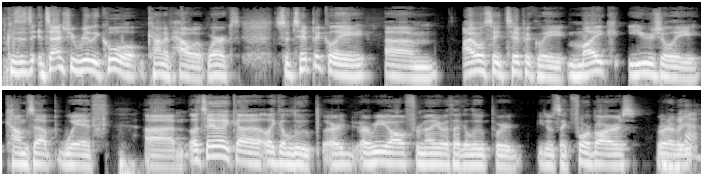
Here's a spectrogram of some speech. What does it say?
because it's, it's actually really cool kind of how it works so typically um, I will say typically Mike usually comes up with um, let's say like a like a loop. Are are we all familiar with like a loop where you know it's like four bars or whatever? Yeah.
